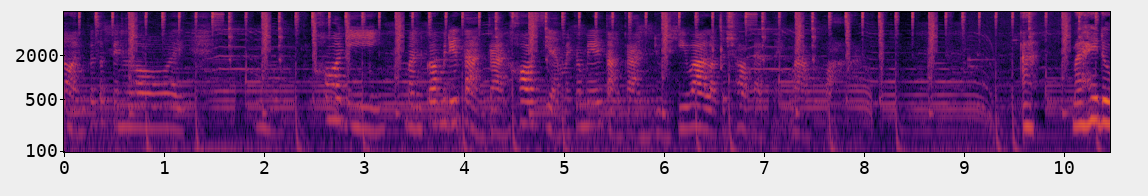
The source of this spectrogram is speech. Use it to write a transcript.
น่อยๆมันก็จะเป็นรอยอข้อดีมันก็ไม่ได้ต่างกันข้อเสียมันก็ไม่ได้ต่างกันอยู่ที่ว่าเราจะชอบแบบไหนมากกว่าอะมาให้ดู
